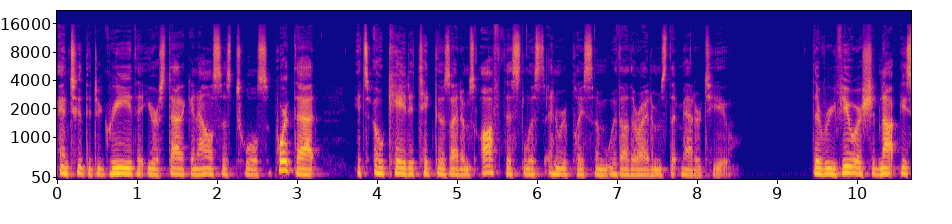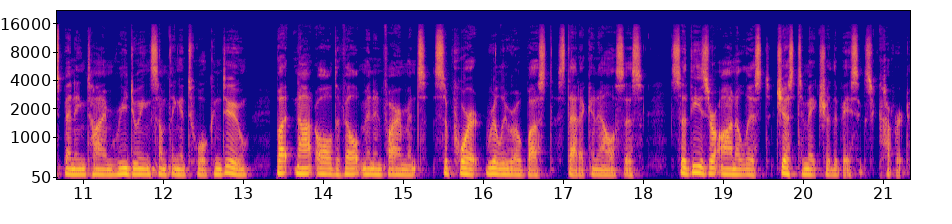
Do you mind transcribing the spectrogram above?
and to the degree that your static analysis tools support that, it's okay to take those items off this list and replace them with other items that matter to you. The reviewer should not be spending time redoing something a tool can do, but not all development environments support really robust static analysis, so these are on a list just to make sure the basics are covered.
